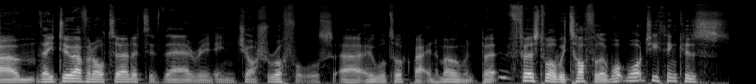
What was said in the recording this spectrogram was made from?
Um, they do have an alternative there in, in Josh Ruffels, uh, who we'll talk about in a moment. But first of all, with Toffolo, what what do you think has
